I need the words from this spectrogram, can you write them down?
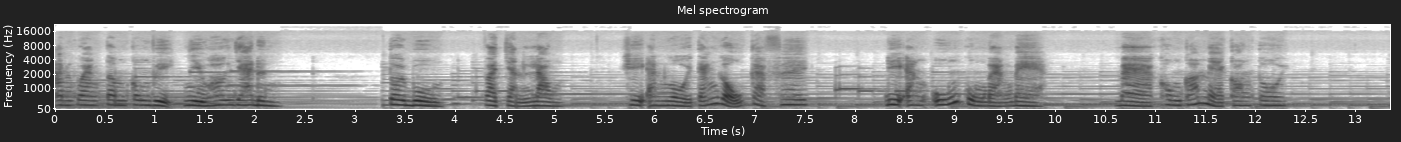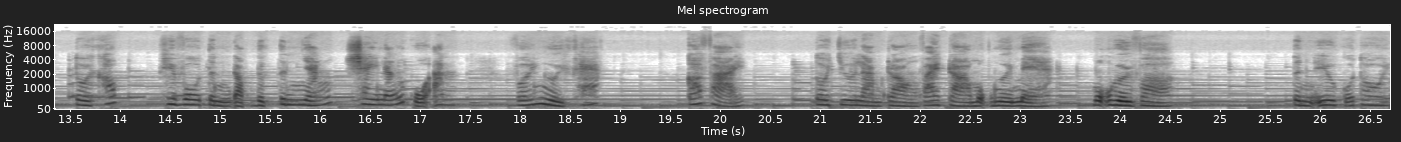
Anh quan tâm công việc nhiều hơn gia đình. Tôi buồn và chạnh lòng khi anh ngồi tán gẫu cà phê, đi ăn uống cùng bạn bè mà không có mẹ con tôi. Tôi khóc khi vô tình đọc được tin nhắn say nắng của anh với người khác. Có phải tôi chưa làm tròn vai trò một người mẹ, một người vợ? Tình yêu của tôi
